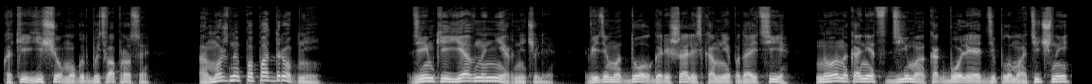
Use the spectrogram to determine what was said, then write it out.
Какие еще могут быть вопросы? А можно поподробней? Димки явно нервничали. Видимо, долго решались ко мне подойти, но, наконец, Дима, как более дипломатичный,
